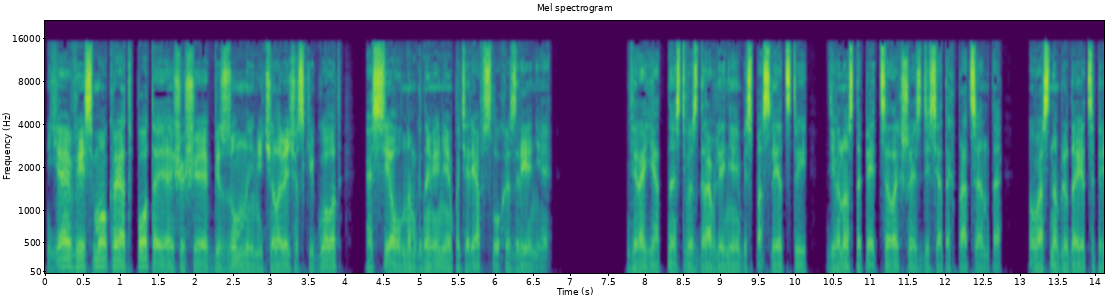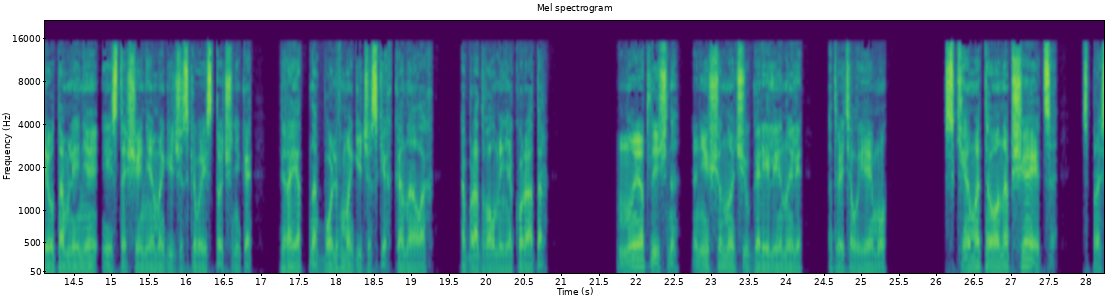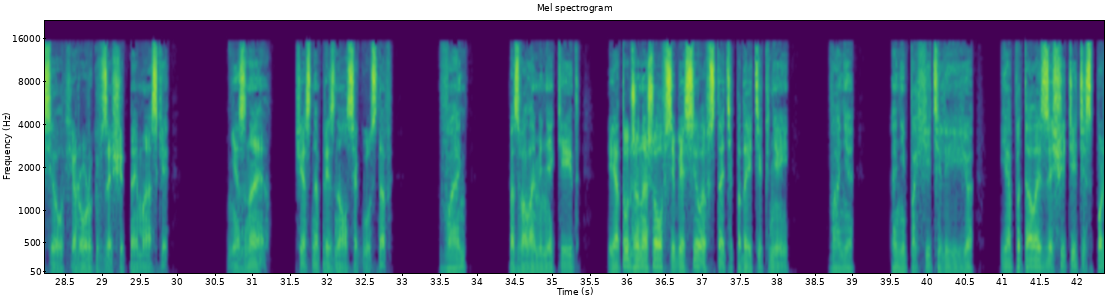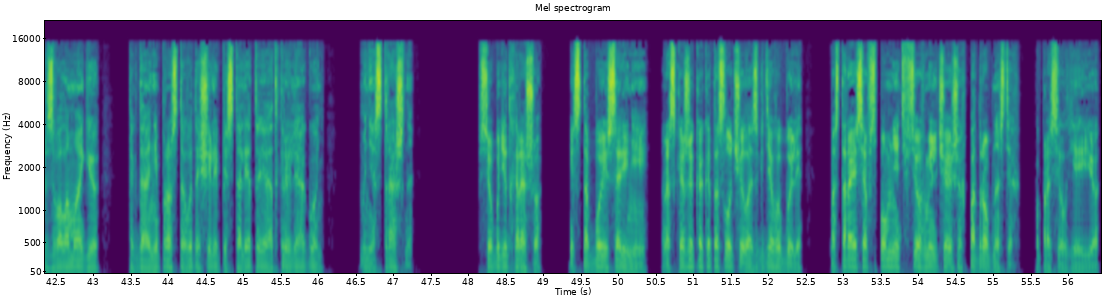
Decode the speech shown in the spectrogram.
Я, весь мокрый от пота и ощущая безумный нечеловеческий голод, осел на мгновение, потеряв слух и зрение. Вероятность выздоровления без последствий 95,6%. У вас наблюдается переутомление и истощение магического источника. Вероятно, боль в магических каналах», — обрадовал меня куратор. «Ну и отлично. Они еще ночью горели и ныли», — ответил я ему. «С кем это он общается?» — спросил хирург в защитной маске. «Не знаю», — честно признался Густав. «Вань?» — позвала меня Кейт, и я тут же нашел в себе силы встать и подойти к ней. «Ваня, они похитили ее. Я пыталась защитить, использовала магию. Тогда они просто вытащили пистолеты и открыли огонь. Мне страшно». «Все будет хорошо», и с тобой, и с Аринией. Расскажи, как это случилось, где вы были. Постарайся вспомнить все в мельчайших подробностях», — попросил я ее.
